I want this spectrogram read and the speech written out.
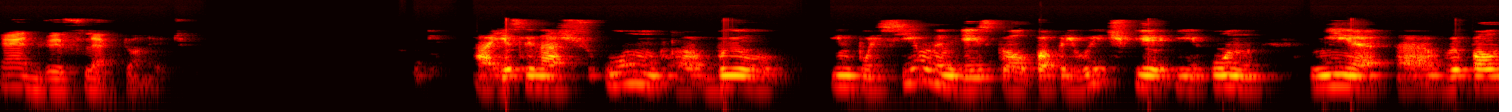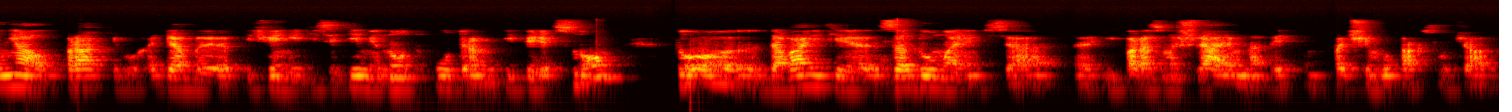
and reflect on it. А если наш ум был импульсивным, действовал по привычке, и он не выполнял практику хотя бы в течение 10 минут утром и перед сном, то давайте задумаемся и поразмышляем над этим, почему так случалось.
